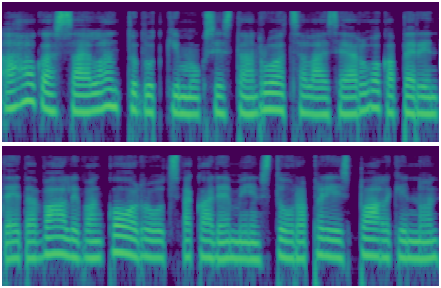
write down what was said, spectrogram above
Ahokas sai lanttututkimuksistaan ruotsalaisia ruokaperinteitä vaalivan K. Roots Academyin Stura Prize-palkinnon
